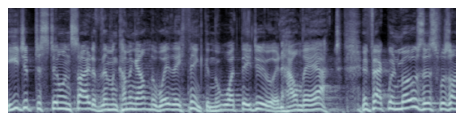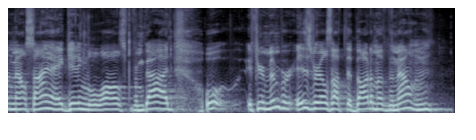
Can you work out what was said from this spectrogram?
Egypt is still inside of them and coming out in the way they think and what they do and how they act. In fact, when Moses was on Mount Sinai getting the laws from God, well, if you remember, Israel's at the bottom of the mountain,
